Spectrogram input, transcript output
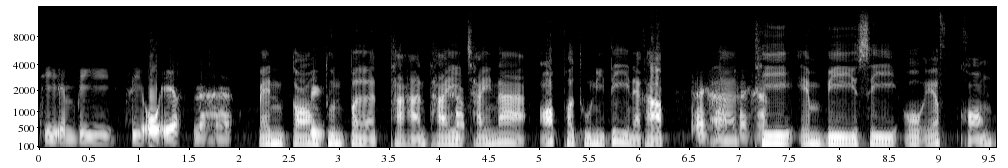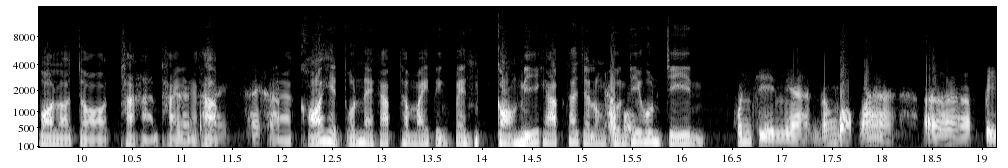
TMB COF นะฮะ เป็นกองทุนเปิดทหารไทยครับ China Opportunity นะครับ ใช่ครับอ่าใช่ครับ TMB COF ของบลจทหารไทยนะครับใช่ใช่ครับอาขอเหตุผลหน่อยครับทำไมถึงเป็นกองนี้ครับ ถ้าจะลงทุนครับผมที่หุ้นจีน หุ้นจีนเนี่ยต้องบอกว่าเอ่อปี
